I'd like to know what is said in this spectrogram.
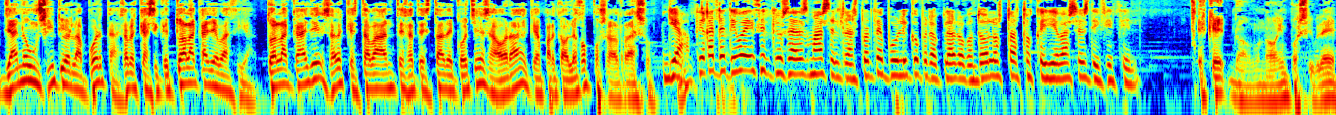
ya en un sitio en la puerta, ¿sabes? Casi que toda la calle vacía. Toda la calle, ¿sabes? Que estaba antes atestada de coches, ahora que ha aparcado lejos, pues al raso. Ya, fíjate, te iba a decir que usarás más el transporte público, pero claro, con todos los trastos que llevas es difícil. Es que no, no, imposible.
